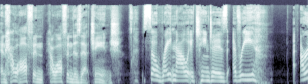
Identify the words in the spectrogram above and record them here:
And how often how often does that change? So right now it changes every our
